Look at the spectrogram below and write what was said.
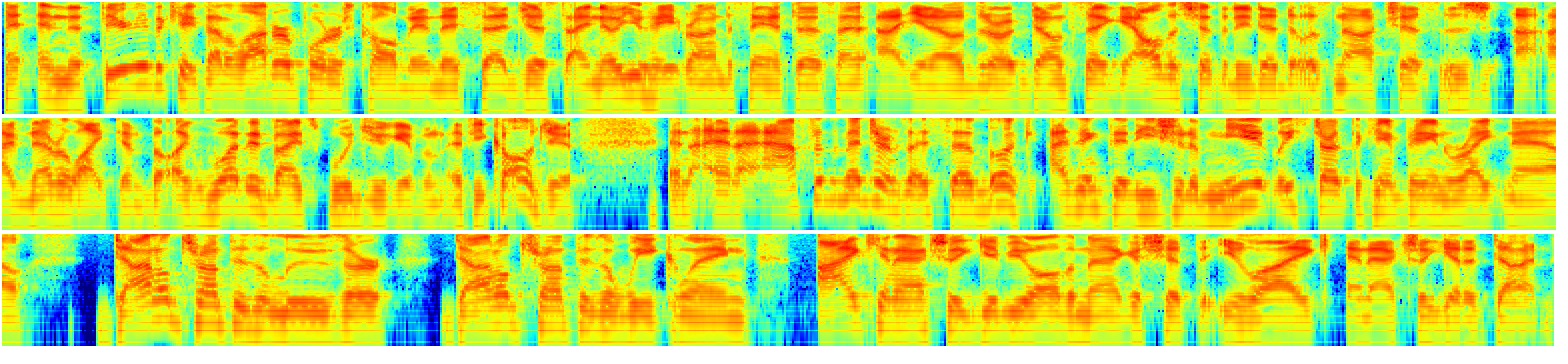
and, and, the theory of the case. I had a lot of reporters called me and they said, just I know you hate Ron DeSantis. I, I you know don't say all the shit that he did that was noxious. Is I've never liked him, but like, what advice would you give him if he called you? And and after the midterms, I said, look, I think that he should have immediately start the campaign right now. Donald Trump is a loser. Donald Trump is a weakling. I can actually give you all the MAGA shit that you like and actually get it done.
